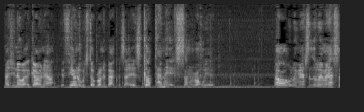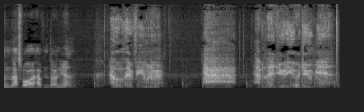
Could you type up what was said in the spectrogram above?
I actually know where to go now. If Fiona would stop running backwards, that is. God damn it, something wrong with you. Oh, luminescent the luminescent. That's what I haven't done yet. Hello there, Fiona. Ah, haven't led you to your doom yet.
